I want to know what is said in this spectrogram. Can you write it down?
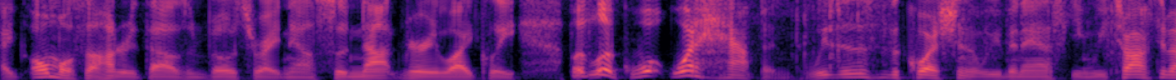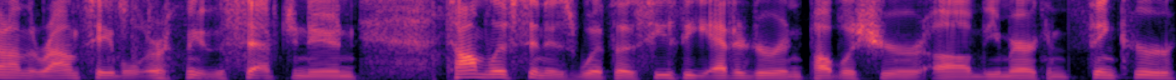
like almost 100,000 votes right now, so not very likely. But look, what what happened? We, this is the question that we've been asking. We talked about on the roundtable earlier this afternoon. Tom Lifson is with us. He's the editor and publisher of the American Thinker.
